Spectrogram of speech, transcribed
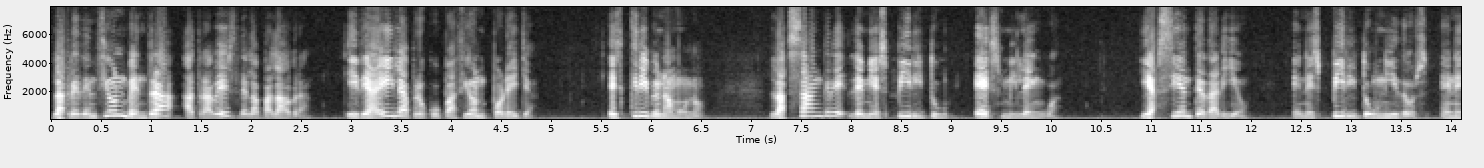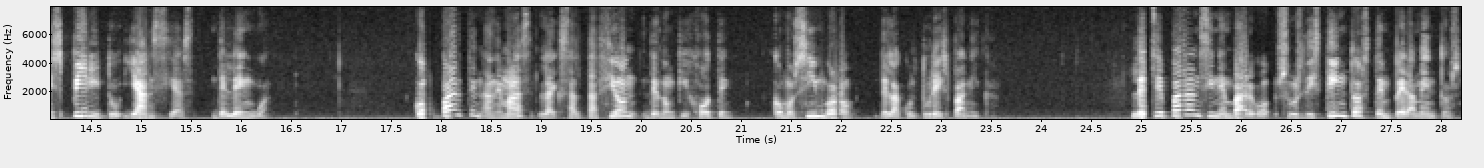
La redención vendrá a través de la palabra, y de ahí la preocupación por ella. Escribe Unamuno, la sangre de mi espíritu es mi lengua. Y asiente Darío, en espíritu unidos, en espíritu y ansias de lengua. Comparten además la exaltación de Don Quijote como símbolo de la cultura hispánica. Le separan, sin embargo, sus distintos temperamentos.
